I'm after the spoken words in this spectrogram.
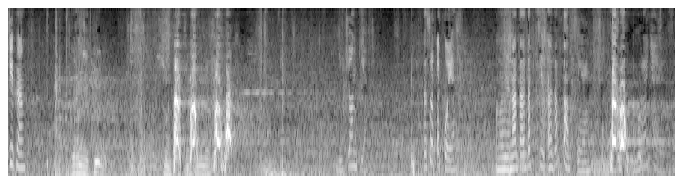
Тихо. Дай мені ту сумку. Це не наша. Девчонки, это что такое? Он говорит, надо адапти- адаптацию. Охраняется.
